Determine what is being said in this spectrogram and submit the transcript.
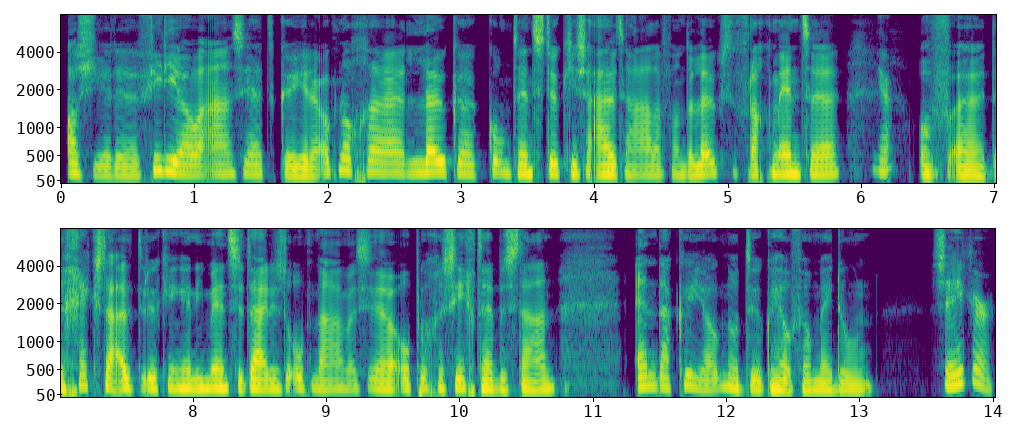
Als je de video aanzet, kun je er ook nog uh, leuke contentstukjes uithalen van de leukste fragmenten. Ja. Of uh, de gekste uitdrukkingen die mensen tijdens de opnames uh, op hun gezicht hebben staan. En daar kun je ook natuurlijk heel veel mee doen. Zeker.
